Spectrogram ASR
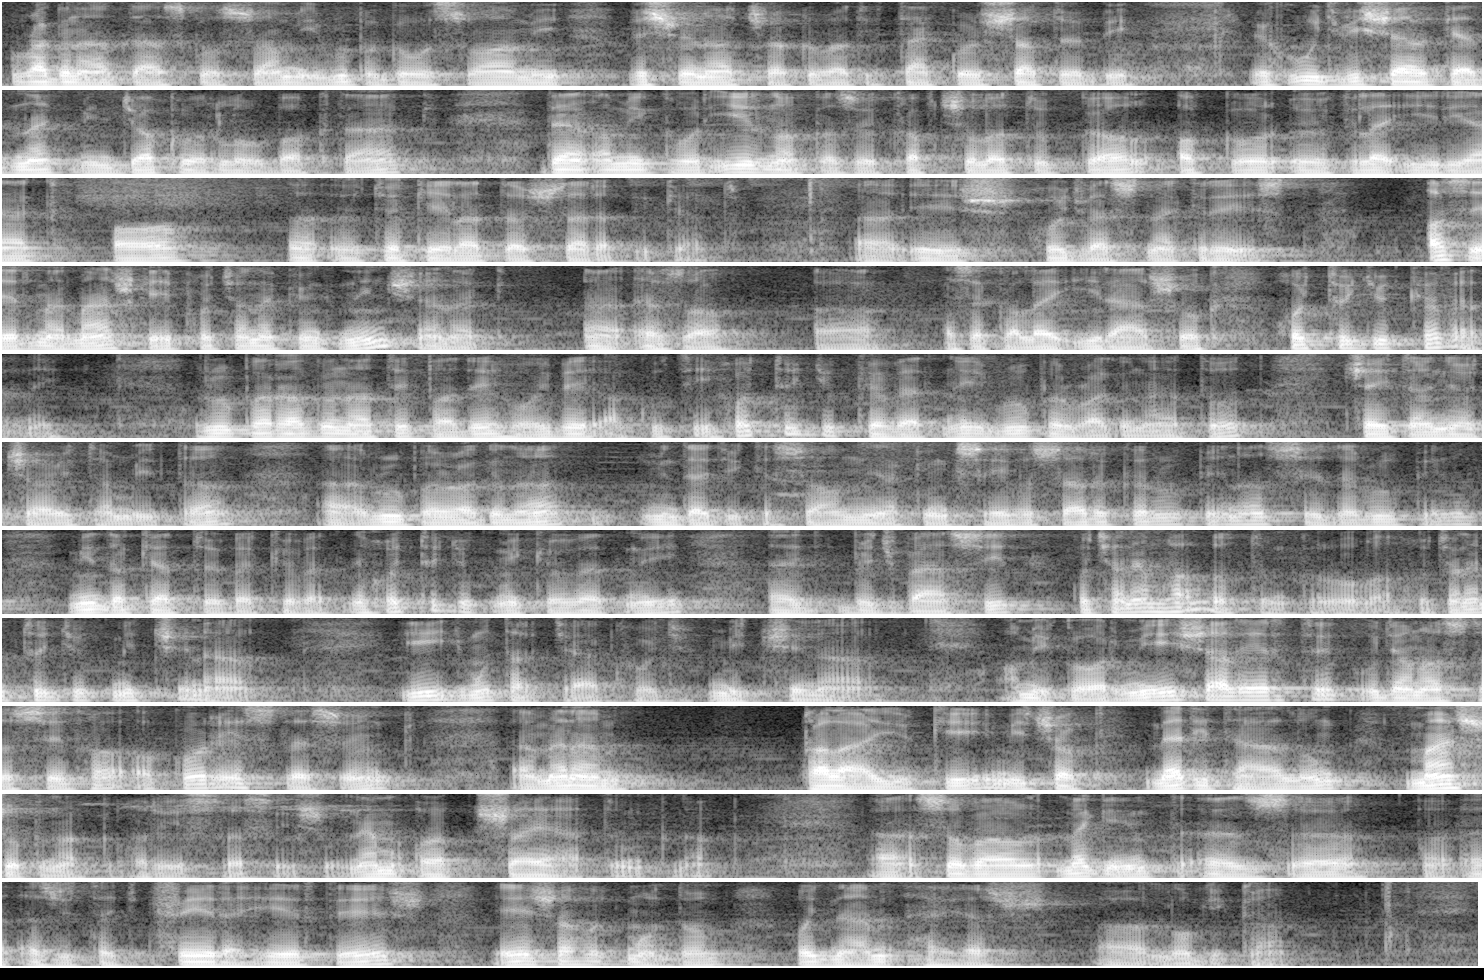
Raghunath Das Goswami, Rupa Goswami, Vishwanath Chakravarti Thakur, stb. Ők úgy viselkednek, mint gyakorló bakták, de amikor írnak az ő kapcsolatukkal, akkor ők leírják a, tökéletes szerepüket, és hogy vesznek részt. Azért, mert másképp, hogyha nekünk nincsenek ez a, a, ezek a leírások, hogy tudjuk követni? Rupa Ragunati Pade Hoibe Akuti. Hogy tudjuk követni Rupa Ragunatot, Chaitanya Charitamrita, Rupa Ragana, mindegyik szalmi nekünk Széva Saraka Rupina, Siddha Rupina, mind a kettőbe követni. Hogy tudjuk mi követni egy bridgebászit, hogyha nem hallottunk róla, hogyha nem tudjuk, mit csinál. Így mutatják, hogy mit csinál. Amikor mi is elértük ugyanazt a szidha, akkor részt veszünk, mert nem találjuk ki, mi csak meditálunk másoknak a részveszésünk, nem a sajátunknak. Szóval megint ez, ez itt egy félreértés, és ahogy mondom, hogy nem helyes a logika.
